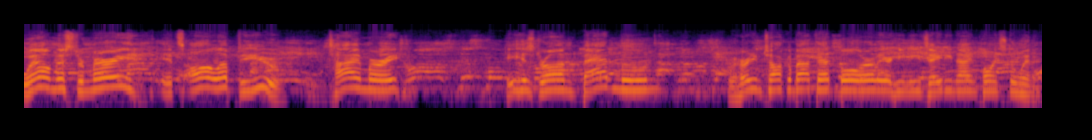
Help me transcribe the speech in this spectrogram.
Well, Mr. Murray, it's all up to you. Ty Murray, he has drawn Bad Moon. We heard him talk about that bull earlier. He needs 89 points to win it.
